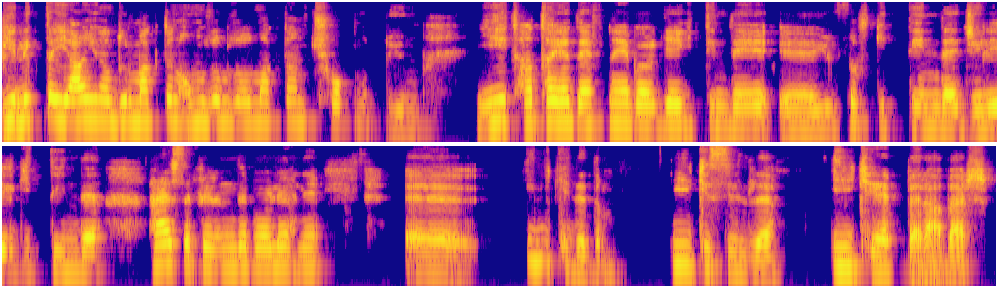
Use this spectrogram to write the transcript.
birlikte yan yana durmaktan, omuz omuz olmaktan çok mutluyum. Yiğit Hatay'a, Defne'ye bölgeye gittiğinde, e, Yusuf gittiğinde, Celil gittiğinde her seferinde böyle hani e, iyi ki dedim. İyi ki sizle. İyi ki hep beraber.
